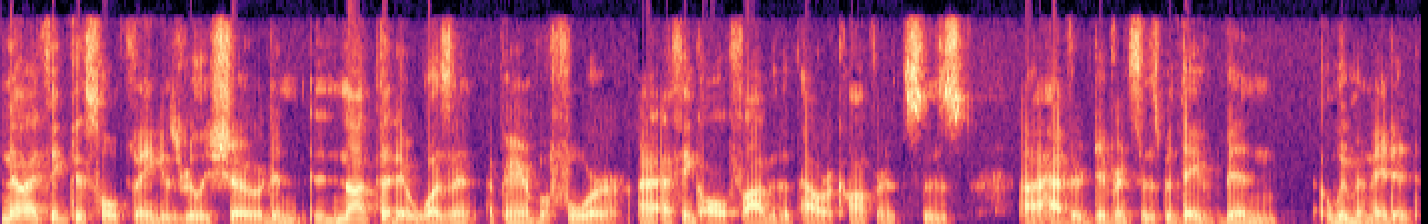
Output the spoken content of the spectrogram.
No, I think this whole thing has really showed, and not that it wasn't apparent before. I, I think all five of the power conferences uh, have their differences, but they've been illuminated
